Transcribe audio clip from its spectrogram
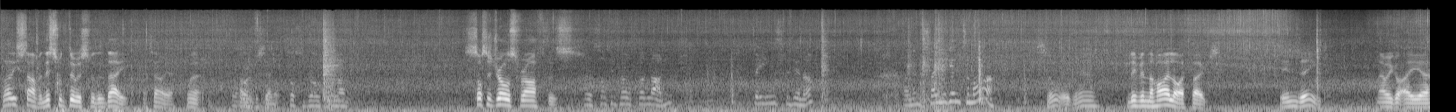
Bloody stuff, and this would do us for the day, I tell you, wouldn't it? 100%. Sausage rolls for lunch. Sausage rolls for afters. So sausage rolls for lunch, beans for dinner, and then same again tomorrow. Sorted, yeah. Living the high life, folks. Indeed. Now we've got a, uh,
